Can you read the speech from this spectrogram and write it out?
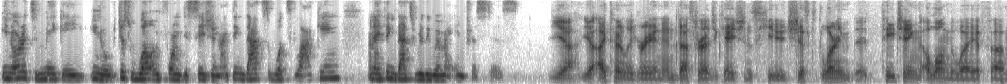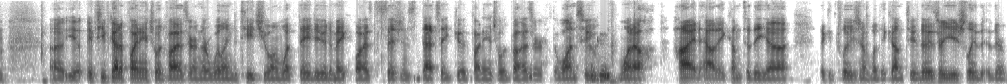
in order to make a you know just well informed decision i think that's what's lacking and i think that's really where my interest is yeah, yeah, I totally agree. And investor education is huge. Just learning, uh, teaching along the way. If um, uh, if you've got a financial advisor and they're willing to teach you on what they do to make wise decisions, that's a good financial advisor. The ones who want to hide how they come to the uh, the conclusion of what they come to, those are usually they're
